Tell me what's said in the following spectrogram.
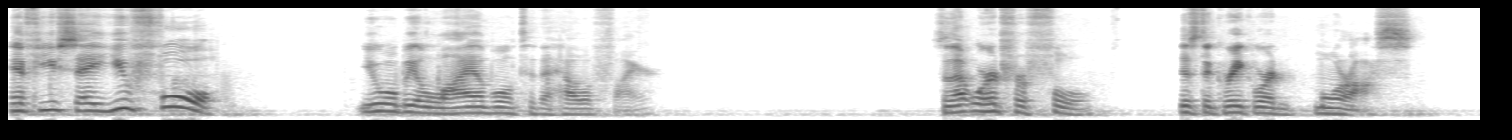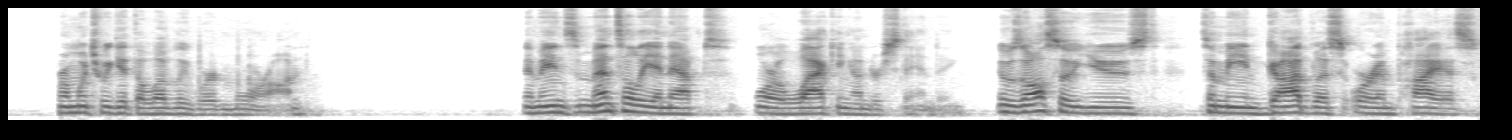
if you say, you fool, you will be liable to the hell of fire. So that word for fool is the Greek word moros, from which we get the lovely word moron. It means mentally inept or lacking understanding. It was also used to mean godless or impious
